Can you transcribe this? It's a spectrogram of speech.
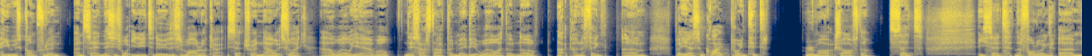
he was confident and saying, "This is what you need to do. This is what I'll look at, etc." And now it's like, "Oh well, yeah, well, this has to happen. Maybe it will. I don't know." That kind of thing. Um, but yeah, some quite pointed remarks after said. He said the following. Um,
